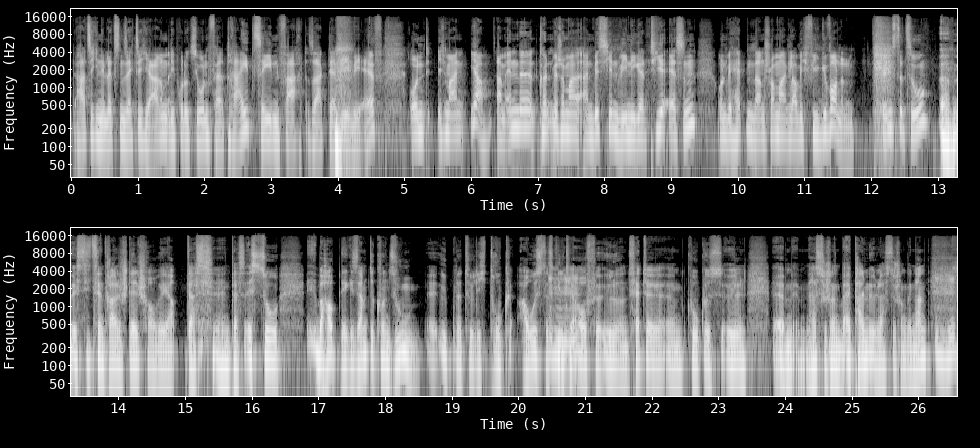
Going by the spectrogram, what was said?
Da hat sich in den letzten 60 Jahren die Produktion verdreizehnfacht, sagt der WWF. Und ich meine, ja, am Ende könnten wir schon mal ein bisschen weniger Tier essen und wir hätten dann schon mal, glaube ich, viel gewonnen. Stimmst du zu? Ähm, ist die zentrale Stellschraube, ja. Das, äh, das ist so. Überhaupt der gesamte Konsum äh, übt natürlich Druck aus. Das gilt mhm. ja auch für Öle und Fette, ähm, Kokosöl, ähm, hast du schon, äh, Palmöl hast du schon genannt. Mhm.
